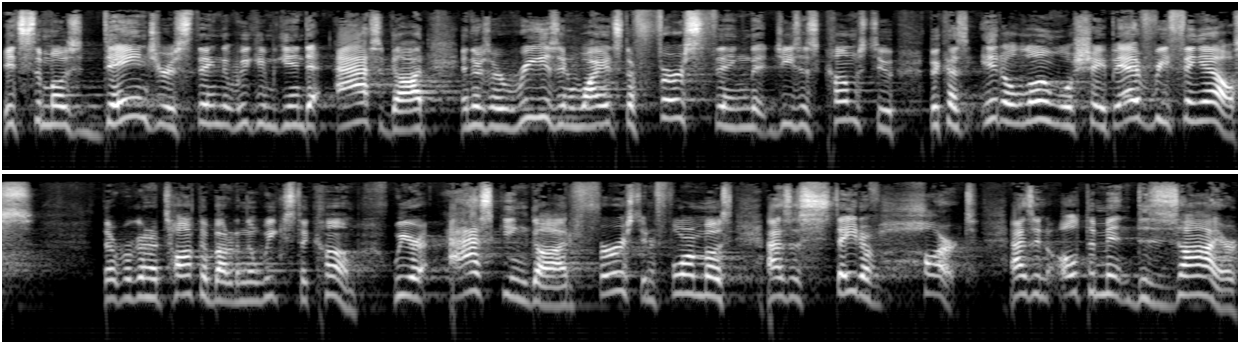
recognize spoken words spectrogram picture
It's the most dangerous thing that we can begin to ask God, and there's a reason why it's the first thing that Jesus comes to, because it alone will shape everything else that we're going to talk about in the weeks to come. We are asking God, first and foremost, as a state of heart, as an ultimate desire,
